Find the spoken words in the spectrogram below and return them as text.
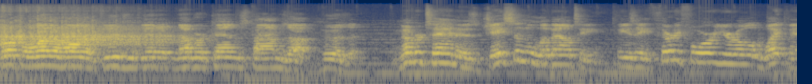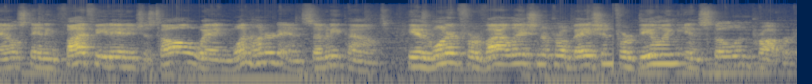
Corporal Weatherhold at Fugitive Unit number 10's time's up. Who is it? Number 10 is Jason Labelty. He's a 34 year old white male standing 5 feet 8 inches tall, weighing 170 pounds. He is wanted for violation of probation for dealing in stolen property.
